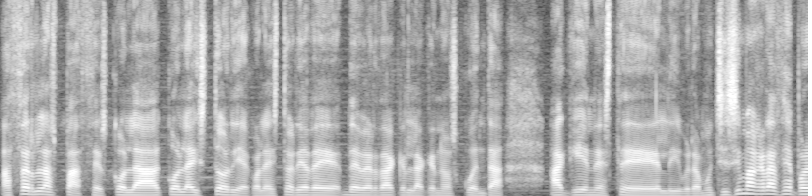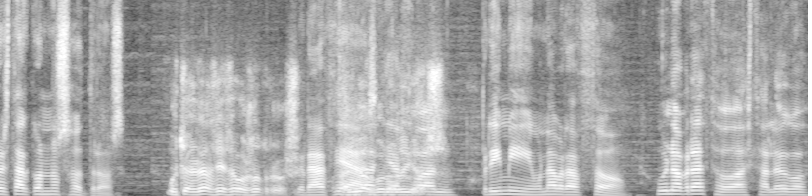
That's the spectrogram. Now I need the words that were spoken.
hacer las paces con la, con la historia, con la historia de, de verdad que es la que nos cuenta aquí en este libro. Muchísimas gracias por estar con nosotros. Muchas gracias a vosotros. Gracias. Adiós, Gracias, días. Juan. Primi, un abrazo. Un abrazo, hasta luego.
